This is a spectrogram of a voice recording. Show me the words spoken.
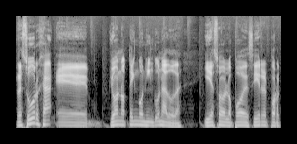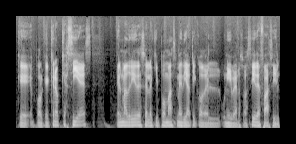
resurja. eh, yo no tengo ninguna duda. Y eso lo puedo decir porque, porque creo que así es. El Madrid es el equipo más mediático del universo, así de fácil.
